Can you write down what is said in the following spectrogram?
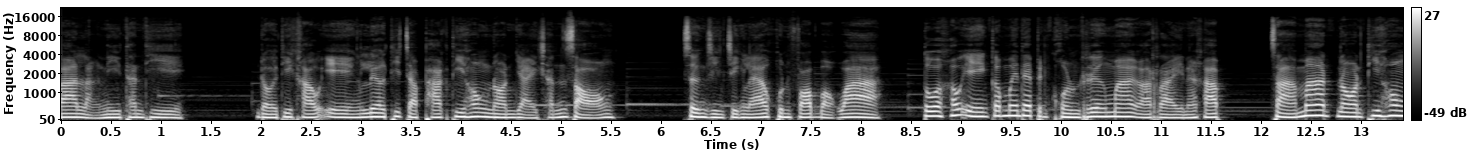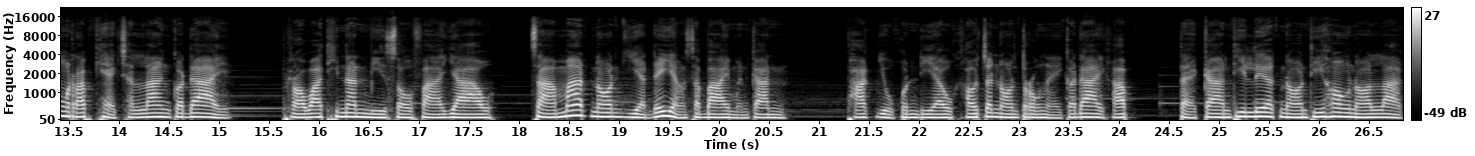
บ้านหลังนี้ทันที โดยที่เขาเองเลือกที่จะพักที่ห้องนอนใหญ่ชั้นสองซึ่งจริงๆ แล้วคุณฟรอปบอกว่า ตัวเขาเองก็ไม่ได้เป็นคนเรื่องมากอะไรนะครับ สามารถนอนที่ห้องรับแขกชั้นล่างก็ได้ เพราะว่าที่นั่นมีโซฟายาว สามารถนอนเหยียดได้อย่างสบายเหมือนกัน พักอยู่คนเดียวเขาจะนอนตรงไหนก็ได้ครับ แต่การที่เลือกนอนที่ห้องนอนหลัก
